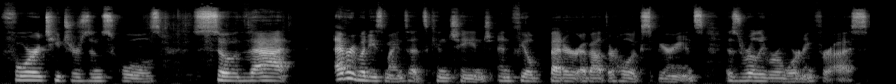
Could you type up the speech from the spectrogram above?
for teachers and schools so that everybody's mindsets can change and feel better about their whole experience is really rewarding for us.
